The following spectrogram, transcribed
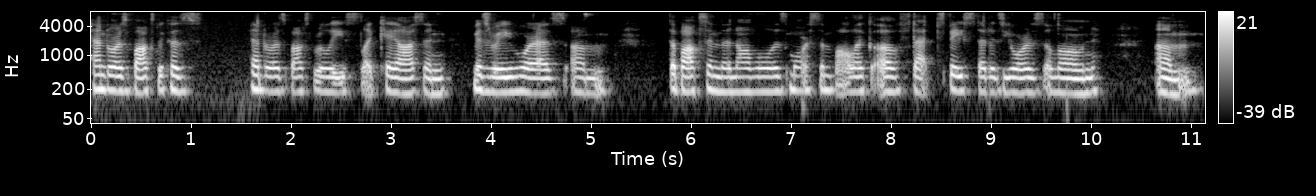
Pandora's box because Pandora's box released like chaos and misery, whereas um, the box in the novel is more symbolic of that space that is yours alone, um,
